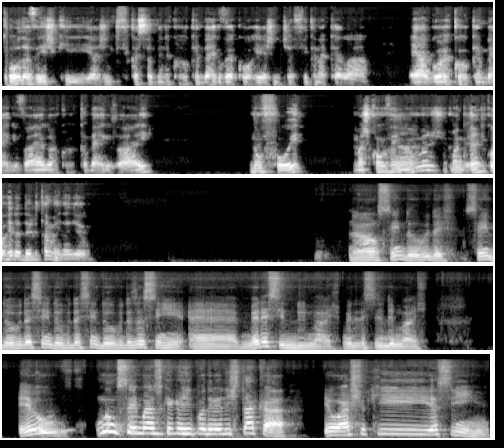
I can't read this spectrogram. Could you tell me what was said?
Toda vez que a gente fica sabendo que o Huckenberg vai correr, a gente já fica naquela. É agora que o Huckenberg vai, agora que o Huckenberg vai. Não foi, mas convenhamos, uma grande corrida dele também, né, Diego? Não, sem dúvidas, sem dúvidas, sem dúvidas, sem dúvidas, assim, é merecido demais, merecido demais. Eu não sei mais o que, é que a gente poderia destacar. Eu acho que, assim,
